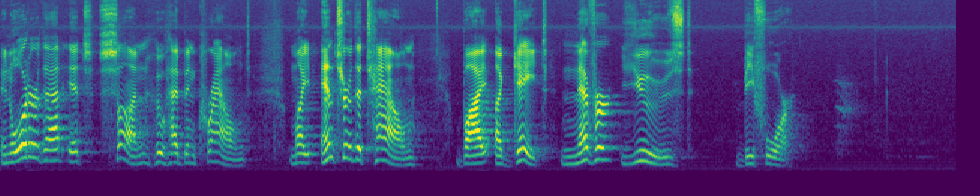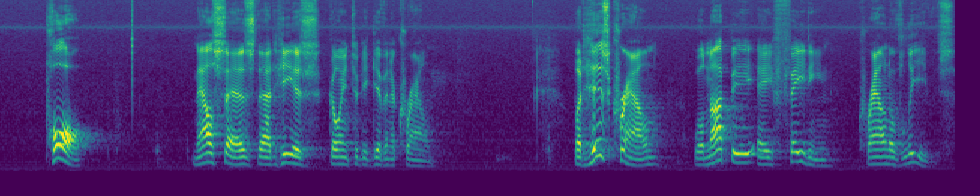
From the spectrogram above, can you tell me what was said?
in order that its son, who had been crowned, might enter the town by a gate never used before. Paul now says that he is going to be given a crown. But his crown will not be a fading crown of leaves.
